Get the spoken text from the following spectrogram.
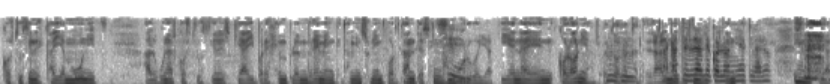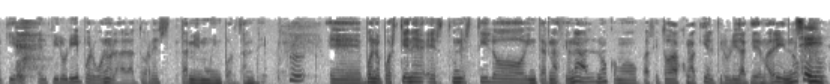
construcciones que hay en Múnich, algunas construcciones que hay, por ejemplo, en Bremen, que también son importantes, en Hamburgo y aquí en, Colonia, sobre todo la catedral. La catedral de Colonia, claro. Y, aquí el, Pirulí, pues bueno, la, torre es también muy importante. Eh, bueno, pues tiene un estilo internacional, ¿no? Como casi todas, como aquí, el Pirulí de aquí de Madrid, ¿no? Sí.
